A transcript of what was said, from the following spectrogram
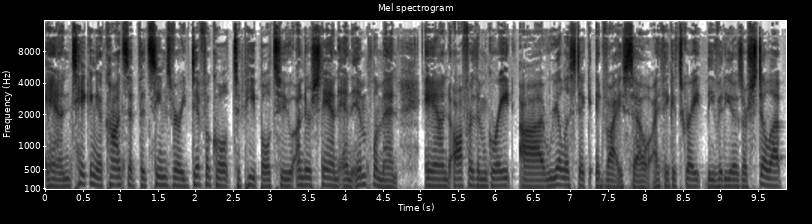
and taking a concept that seems very difficult to people to understand and implement and offer them great, uh, realistic advice. So I think it's great. The videos are still up.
